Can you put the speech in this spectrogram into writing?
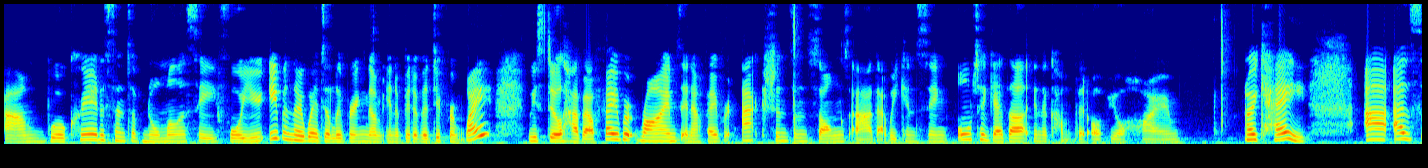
um, will create a sense of normalcy for you, even though we're delivering them in a bit of a different way. We still have our favourite rhymes and our favourite actions and songs uh, that we can sing all together in the comfort of your home. Okay, uh, as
